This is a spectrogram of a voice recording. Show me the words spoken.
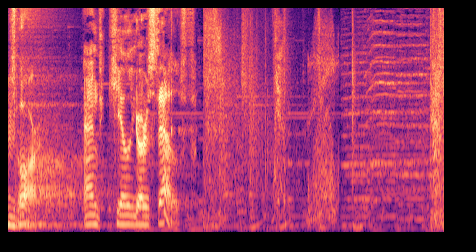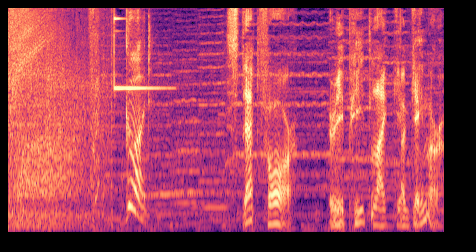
Vor. And kill yourself. Good. Step 4. Repeat like a gamer.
